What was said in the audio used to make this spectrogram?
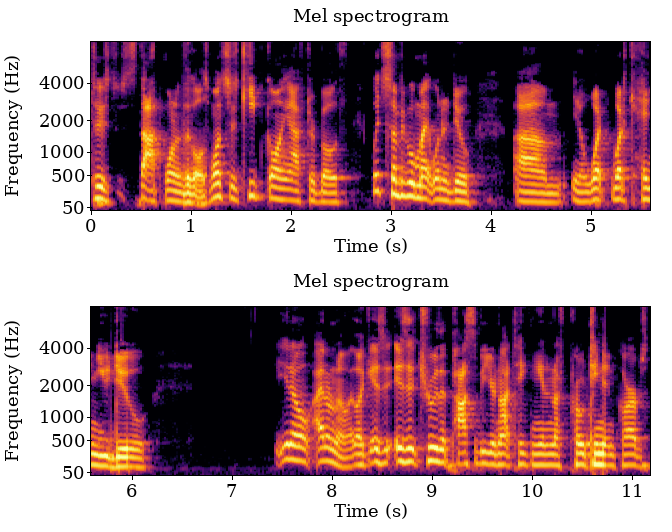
to stop one of the goals. Wants to keep going after both, which some people might want to do. Um, you know, what what can you do? You know, I don't know. Like, is is it true that possibly you're not taking in enough protein and carbs?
